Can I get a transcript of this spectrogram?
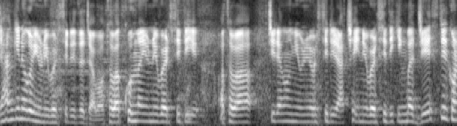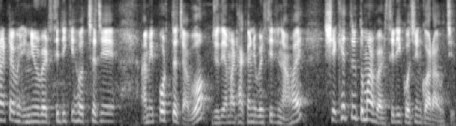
জাহাঙ্গীরনগর ইউনিভার্সিটিতে যাব, অথবা খুলনা ইউনিভার্সিটি, অথবা চিটাগং ইউনিভার্সিটি, রাজশাহী ইউনিভার্সিটি, কিংবা জেএসটির কোনো একটা ইউনিভার্সিটিকে হচ্ছে যে আমি পড়তে যাব, যদি আমার ঢাকা ইউনিভার্সিটি না হয়, সেক্ষেত্রে তোমার ভার্সিটি কোচিং করা উচিত।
